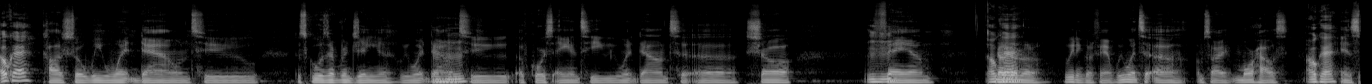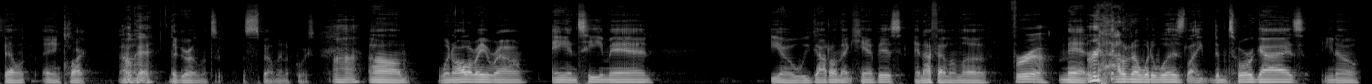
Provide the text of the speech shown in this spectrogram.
Okay. college tour. We went down to the schools in Virginia. We went down to, of course, A and T. We went down to uh, Shaw, Fam. Okay. No, no, no, no. We didn't go to Fam. We went to, uh, I'm sorry, Morehouse Okay. and Spell and Clark. Um, Okay. The girl went to Spelman, of course. Uh huh. Um, went all the way around A and T, man. Yo, we got on that campus and I fell in love. For real. Man, I don't know what it was. Like them tour guides, you know,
